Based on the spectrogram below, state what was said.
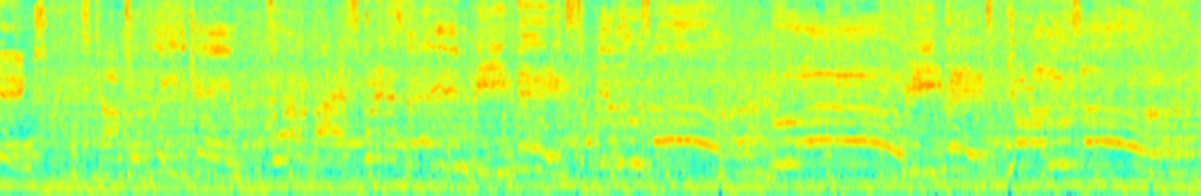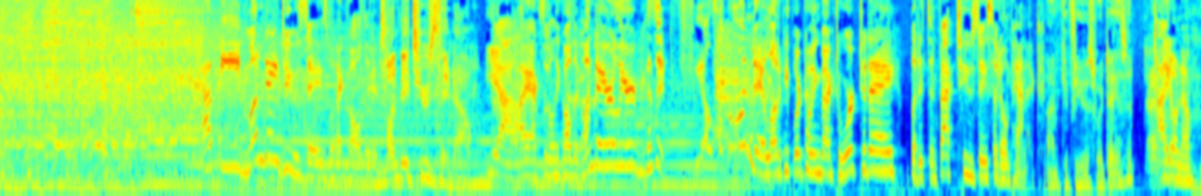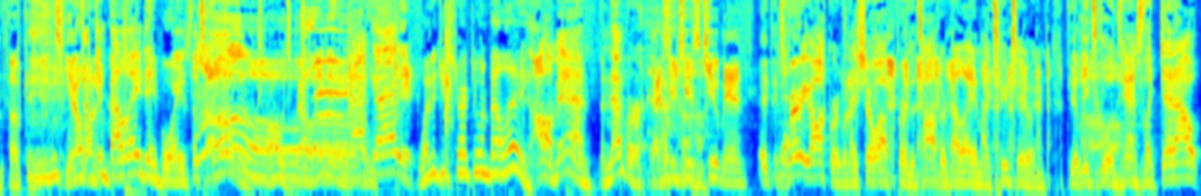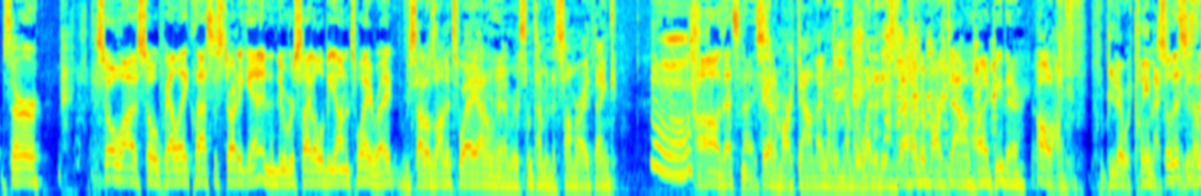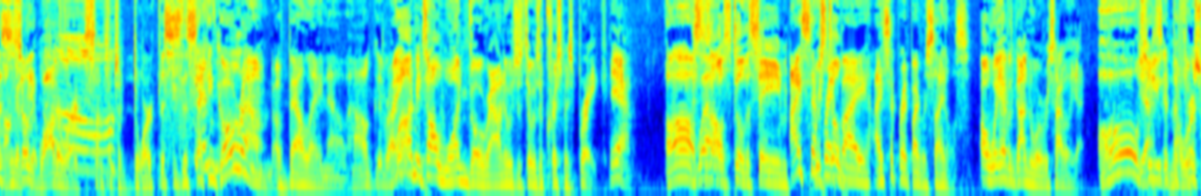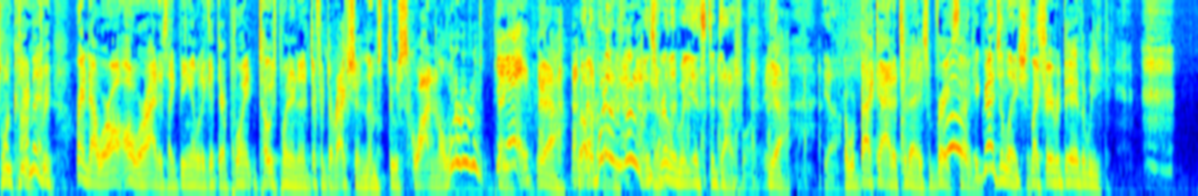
Tuesday is what I called it. Monday, Tuesday now. Yeah, I accidentally called it Monday earlier because it feels like a Monday. A lot of people are coming back to work today, but it's in fact Tuesday, so don't panic. I'm confused. What day is it? I don't know. Okay. You, you don't want Freaking ballet day, boys. Let's go. Oh, oh it's ballet day. Back at it. When did you start doing ballet? Oh, man. Never. That tutu's cute, man. It, it's very awkward when I show up for the toddler ballet in my tutu and the elite oh. school of dance is like, get out, sir. So, uh, so ballet classes start again, and the new recital will be on its way, right? Recital's on its way. I don't remember. Sometime in the summer, I think. Oh, that's nice. I got it marked down. I don't remember when it is. but I have it marked down. All right, be there. Oh, I'll be there with Kleenex. So this You is know, the- I'm so- be at Waterworks. I'm such a dork. This is the second go round of ballet now. How good, right? well, I mean, it's all one go round. It was just there was a Christmas break. Yeah. Oh, This is well, all still the same. I separate still- by I separate by recitals. Oh, we haven't gotten to a recital yet. Oh, so you get the first one dude, coming. we- right now, we're all, all we're at is like being able to get their point, toes pointed in a different direction, and then do a squat and a thing. PA. Yeah, well, the, it's really what it's to die for. yeah, Yeah. But we're back at it today, so I'm very Woo, excited. congratulations. My favorite day of the week.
